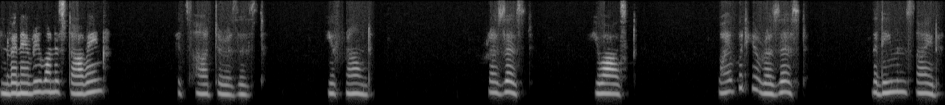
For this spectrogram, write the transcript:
and when everyone is starving, it's hard to resist. You frowned. Resist? You asked. Why would you resist? The demon sighed.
